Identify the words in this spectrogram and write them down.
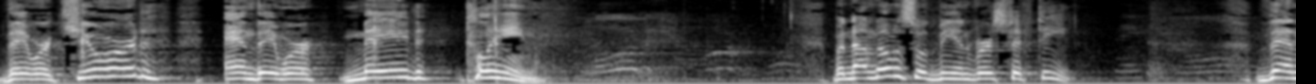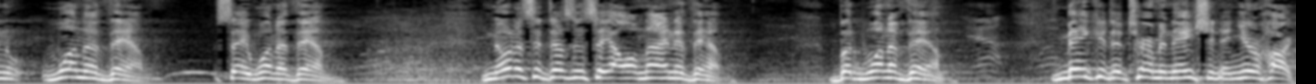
They were cured and they were made clean. But now notice with me in verse 15. Then one of them, say one of them. Notice it doesn't say all nine of them, but one of them. Make a determination in your heart.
